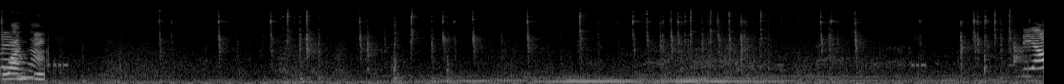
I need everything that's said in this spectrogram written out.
กูวางจริง เดียว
